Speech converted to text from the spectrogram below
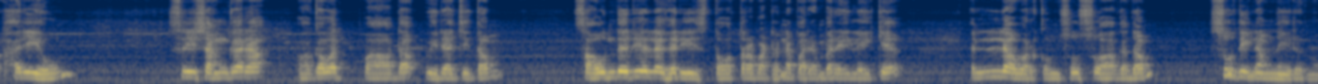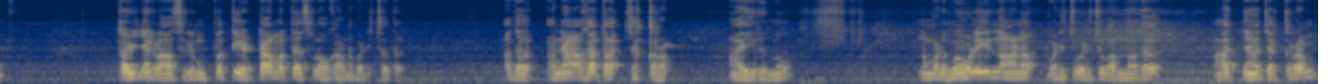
ഹരി ഓം ശ്രീ ശങ്കര ഭഗവത്പാദ വിരചിതം. സൗന്ദര്യലഹരി സ്തോത്ര പഠന പരമ്പരയിലേക്ക് എല്ലാവർക്കും സുസ്വാഗതം. സുദിനം നേരുന്നു. കഴിഞ്ഞ ക്ലാസ്സിൽ മുപ്പത്തി എട്ടാമത്തെ ശ്ലോകമാണ് പഠിച്ചത്. അത് അനാഹത ചക്രം ആയിരുന്നു. നമ്മൾ മുകളിൽ നിന്നാണ് പഠിച്ച് പഠിച്ച് വന്നത്. ആജ്ഞാചക്രം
